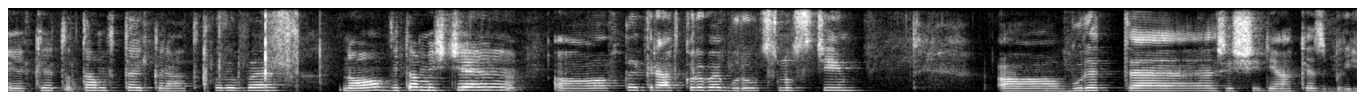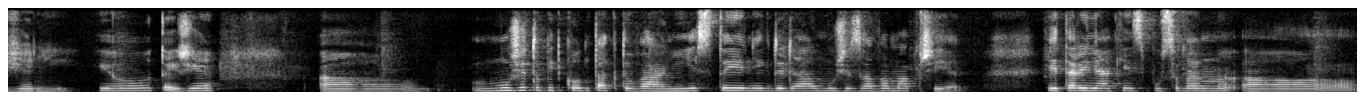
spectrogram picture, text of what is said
jak je to tam v té krátkodobé No, vy tam ještě uh, v té krátkodobé budoucnosti uh, budete řešit nějaké zblížení, jo, takže uh, může to být kontaktování, jestli je někde dál, může za vama přijet. Je tady nějakým způsobem uh,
